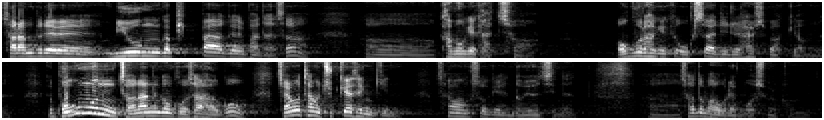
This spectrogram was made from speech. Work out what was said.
사람들의 미움과 핍박을 받아서 어, 감옥에 갇혀 억울하게 그 옥살이를 할 수밖에 없는 그 복음은 전하는 건 고사하고 잘못하면 죽게 생긴 상황 속에 놓여지는 어, 사도 바울의 모습을 봅니다.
